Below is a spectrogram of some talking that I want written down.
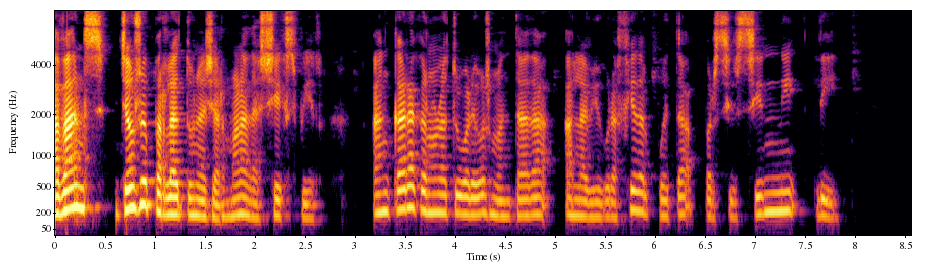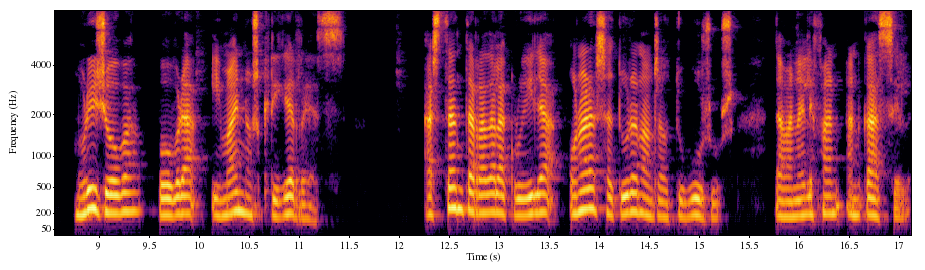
Abans ja us he parlat d'una germana de Shakespeare, encara que no la trobareu esmentada en la biografia del poeta per Sir Sidney Lee. Morí jove, pobra i mai no escrigué res. Està enterrada a la cruïlla on ara s'aturen els autobusos, davant Elephant and Castle,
